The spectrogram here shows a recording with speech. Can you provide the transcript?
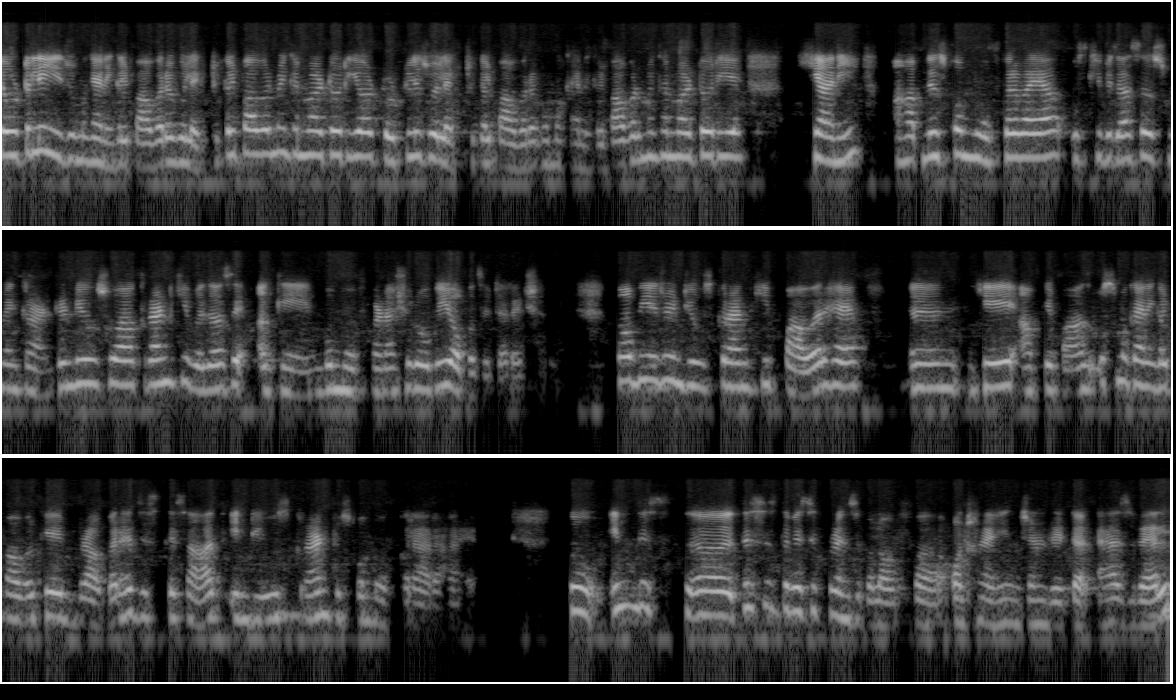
टोटली जो मैकेनिकल पावर है, वो इलेक्ट्रिकल पावर में कन्वर्ट हो रही है और टोटली जो इलेक्ट्रिकल पावर है, वो मैकेनिकल पावर में कन्वर्ट हो रही है। यानी, आपने उसको मूव करवाया, उसकी वजह से उसमें करंट इंड्यूस हुआ करंट की वजह से अगेन वो मूव करना शुरू हो गई ऑपोजिट डायरेक्शन में। तो अब ये जो इंड्यूस करंट की पावर है ये आपके पास उस मैकेनिकल पावर के बराबर है जिसके साथ इंड्यूस करंट उसको मूव करा रहा है। तो in this this is the basic principle of alternating generator as well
